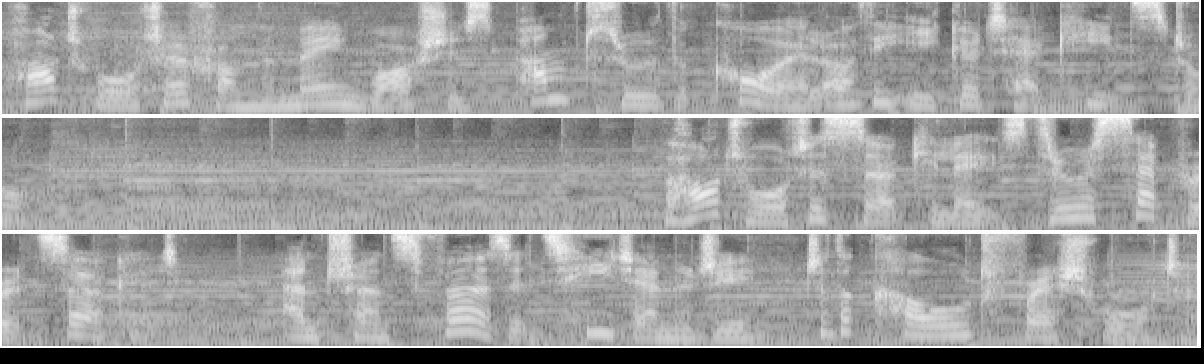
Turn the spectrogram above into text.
Hot water from the main wash is pumped through the coil of the Ecotech heat store. The hot water circulates through a separate circuit and transfers its heat energy to the cold fresh water.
